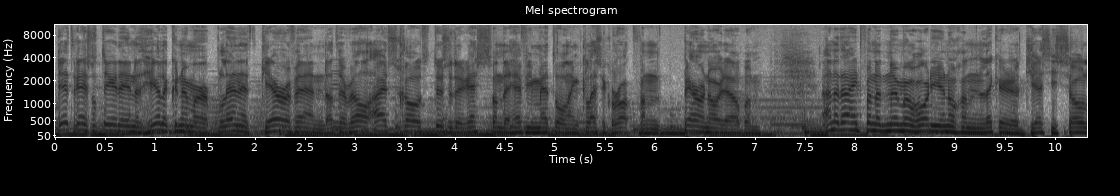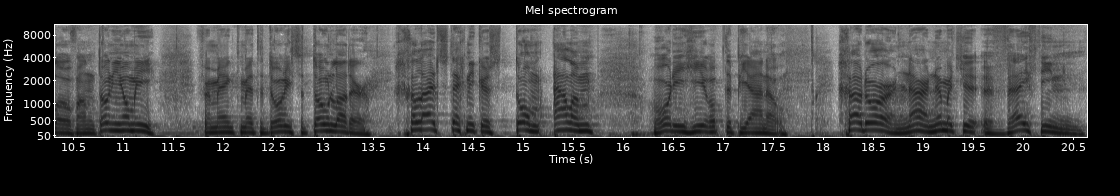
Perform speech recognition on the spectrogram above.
Dit resulteerde in het heerlijke nummer Planet Caravan... dat er wel uitschoot tussen de rest van de heavy metal en classic rock van het Paranoid album. Aan het eind van het nummer hoorde je nog een lekkere jazzy solo van Tony Iommi... vermengd met de Dorische toonladder. Geluidstechnicus Tom Allum hoorde hier op de piano. Ga door naar nummertje 15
